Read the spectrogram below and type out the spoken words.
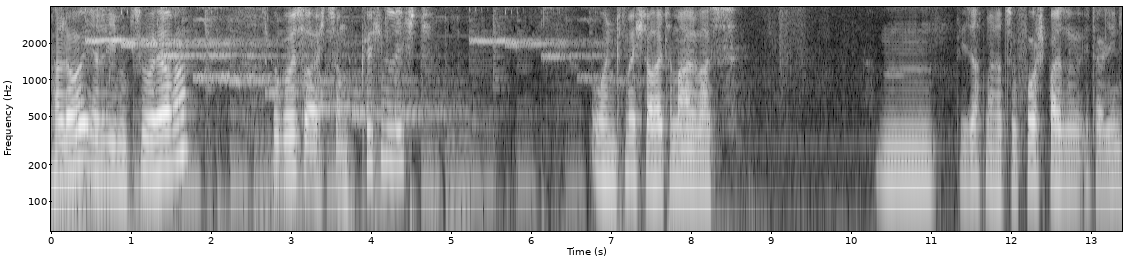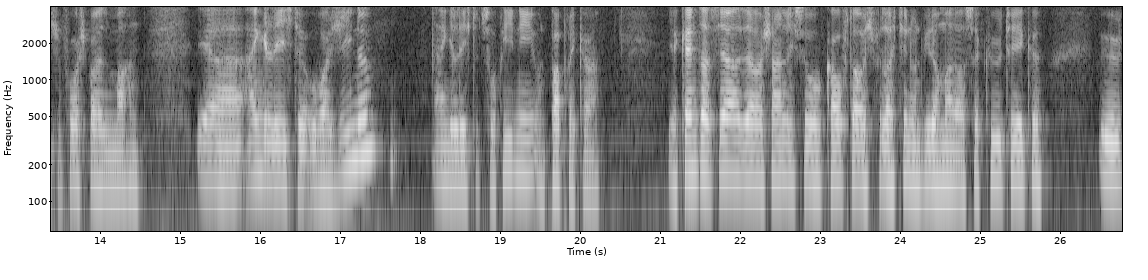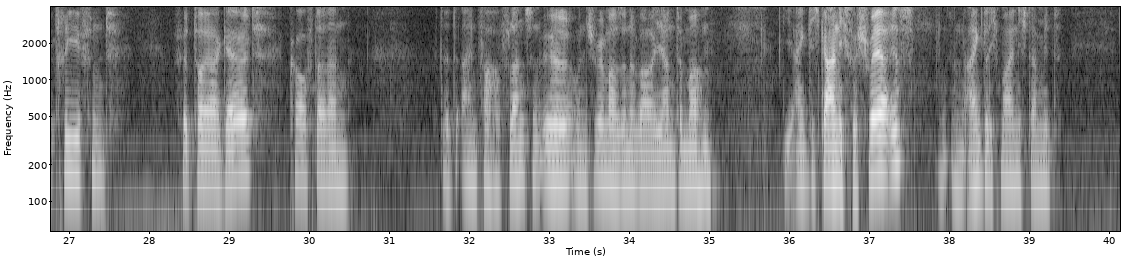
Hallo ihr lieben Zuhörer. Ich begrüße euch zum Küchenlicht und möchte heute mal was, hm, wie sagt man dazu, Vorspeise, italienische Vorspeisen machen. Ja, eingelegte Aubergine, eingelegte Zucchini und Paprika. Ihr kennt das ja sehr wahrscheinlich so, kauft ihr euch vielleicht hin und wieder mal aus der Kühltheke, Öl triefend, für teuer Geld, kauft da dann das einfache Pflanzenöl und ich will mal so eine Variante machen, die eigentlich gar nicht so schwer ist. Und eigentlich meine ich damit,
